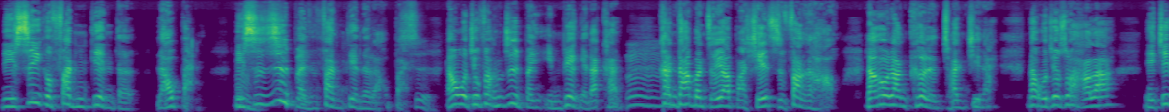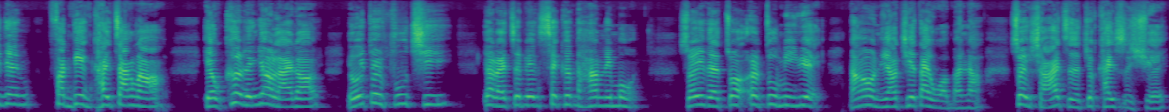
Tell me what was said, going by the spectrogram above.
你是一个饭店的老板，你是日本饭店的老板，是，然后我就放日本影片给他看，嗯，看他们只要把鞋子放好，然后让客人穿进来。那我就说好啦，你今天饭店开张了哦，有客人要来了哦，有一对夫妻要来这边 second honeymoon，所以呢做二度蜜月，然后你要接待我们了，所以小孩子就开始学，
